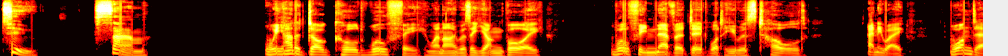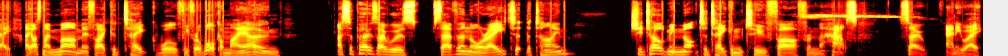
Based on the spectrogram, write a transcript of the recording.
2. Sam. We had a dog called Wolfie when I was a young boy. Wolfie never did what he was told. Anyway, one day I asked my mum if I could take Wolfie for a walk on my own. I suppose I was seven or eight at the time. She told me not to take him too far from the house. So, anyway,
